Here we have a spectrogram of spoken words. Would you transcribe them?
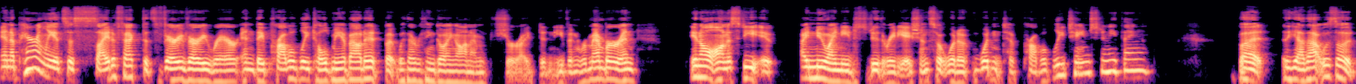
and apparently it's a side effect that's very very rare and they probably told me about it but with everything going on I'm sure I didn't even remember and in all honesty it I knew I needed to do the radiation so it would have wouldn't have probably changed anything. But yeah that was a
